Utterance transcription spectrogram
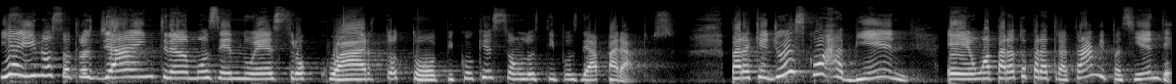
E aí nós já entramos em nosso quarto tópico, que são os tipos de aparatos. Para que eu escorra bem eh, aparato para tratar meu paciente,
